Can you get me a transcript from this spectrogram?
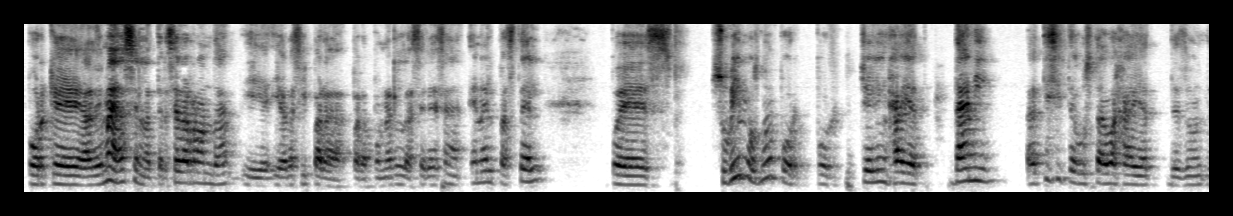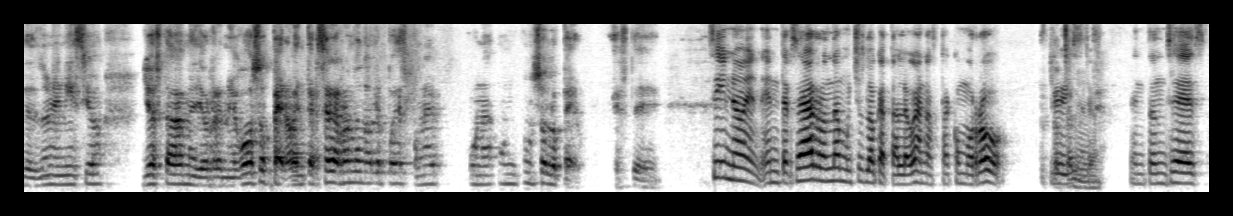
porque además en la tercera ronda, y, ahora sí para, para ponerle la cereza en el pastel, pues subimos, ¿no? Por, por Jalen Hyatt. Dani, a ti sí te gustaba Hyatt desde un, desde un inicio. Yo estaba medio renegoso, pero en tercera ronda no le puedes poner una, un, solo pero. Este... Sí, no, en, tercera ronda muchos lo catalogan hasta como robo. Entonces,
